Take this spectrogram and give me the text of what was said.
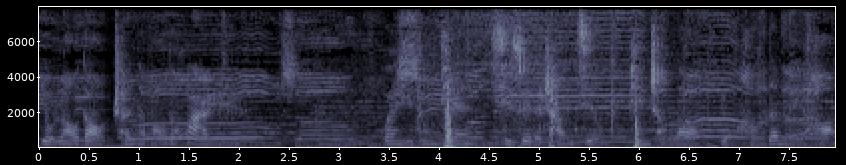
又唠叨穿得薄的话语。关于冬天细碎的场景，拼成了永恒的美好。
